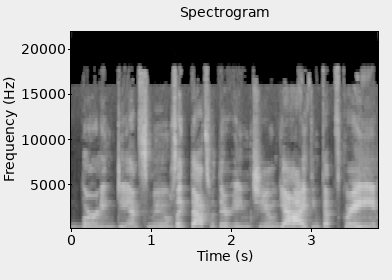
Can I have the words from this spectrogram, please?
learning dance moves like that's what they're into yeah i think that's great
